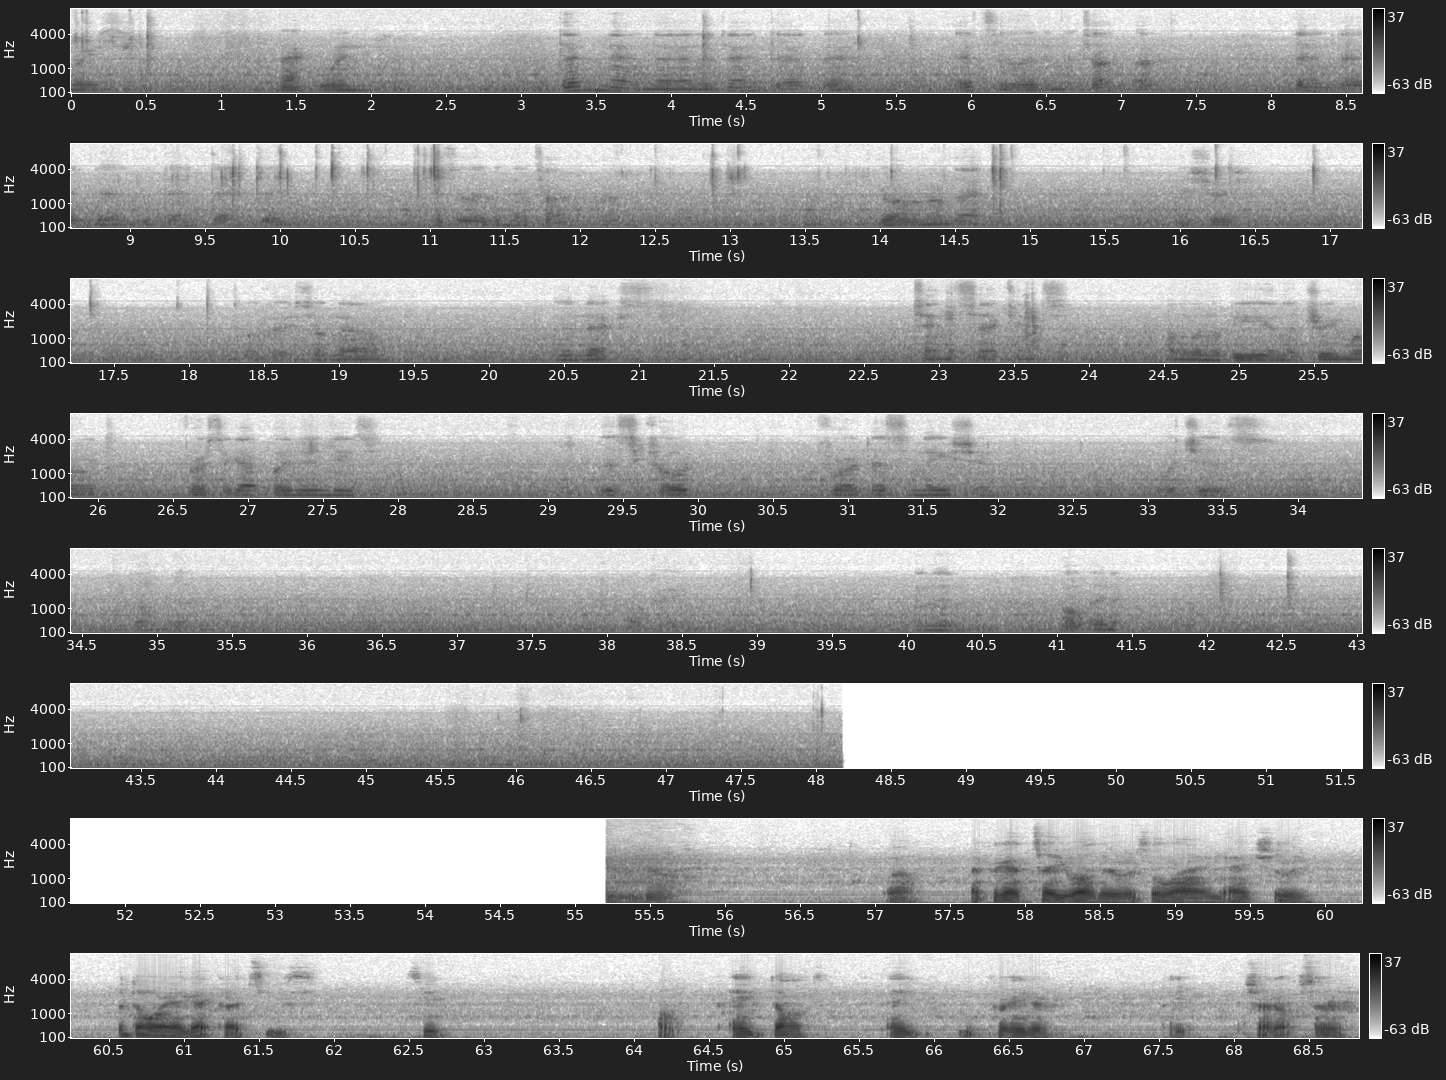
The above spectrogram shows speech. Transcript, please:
memories back when. Dun, dun, dun, dun, dun, dun. It's a living the top. Dun, dun, dun, dun, dun, dun, dun. It's a living the top. You all remember that? You should. Okay, so now, the next 10 seconds, I'm gonna be in the dream world. First, I gotta put in these this code for our destination, which is okay, and then oh, and Here we go. Well, I forgot to tell you all there was a line actually. But don't worry, I got cutsies. See? Oh, hey, Dalt. Hey, creator. Hey, shut up, sir.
